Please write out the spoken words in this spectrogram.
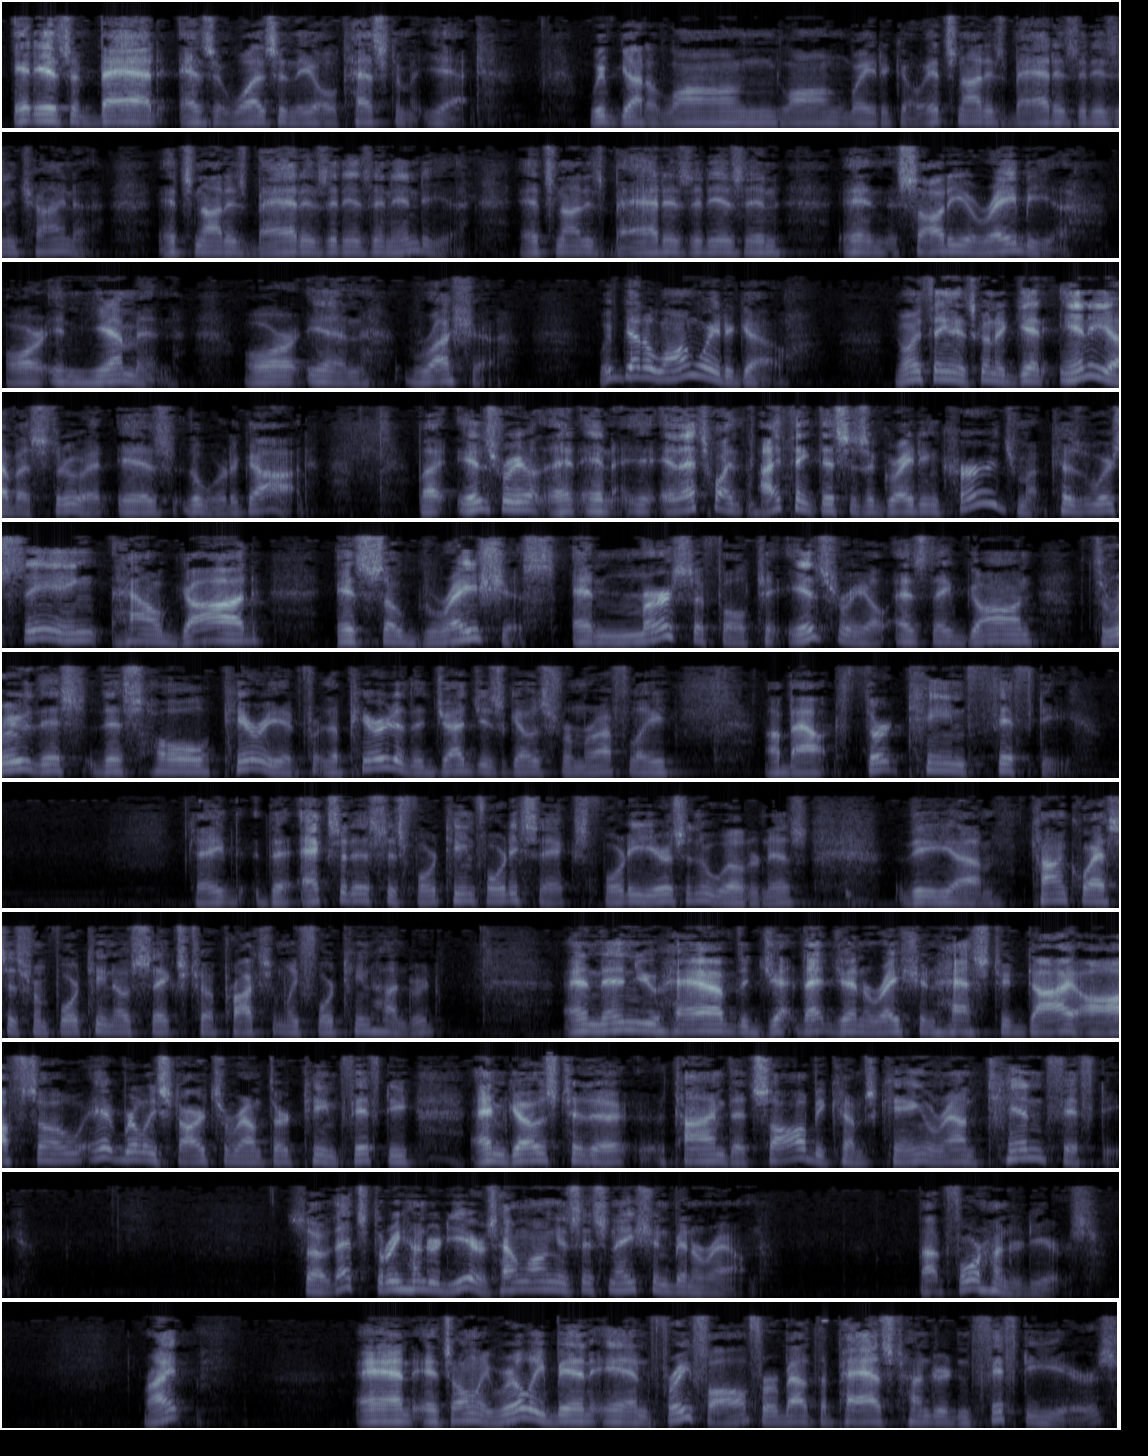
It isn't bad as it was in the Old Testament yet. We've got a long, long way to go. It's not as bad as it is in China. It's not as bad as it is in India. It's not as bad as it is in in Saudi Arabia or in Yemen or in Russia. We've got a long way to go. The only thing that's going to get any of us through it is the Word of God. But Israel, and, and that's why I think this is a great encouragement because we're seeing how God is so gracious and merciful to Israel as they've gone through this this whole period. For the period of the judges goes from roughly about 1350. Okay, the Exodus is 1446, 40 years in the wilderness. The um, conquest is from 1406 to approximately 1400. And then you have the that generation has to die off, so it really starts around 1350 and goes to the time that Saul becomes king around 1050. So that's 300 years. How long has this nation been around? about 400 years, right? And it's only really been in free fall for about the past 150 years.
